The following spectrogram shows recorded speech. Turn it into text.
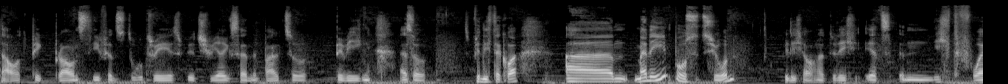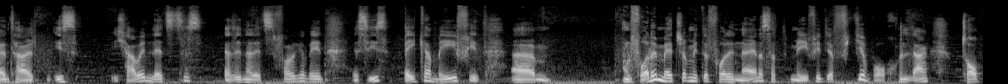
der Outpick Brown Stephens weh, es wird schwierig sein, den Ball zu bewegen. Also finde ich d'accord. Ähm, meine In-Position will ich auch natürlich jetzt nicht vorenthalten, ist, ich habe in letztes, also in der letzten Folge erwähnt, es ist Baker Mayfield. Ähm, und vor dem Matchup mit der 49ers hat Mayfield ja vier Wochen lang Top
